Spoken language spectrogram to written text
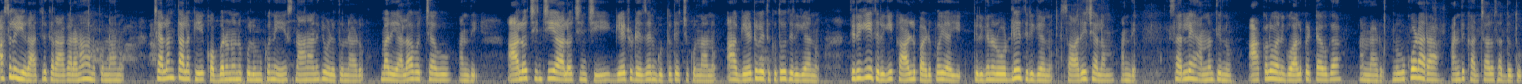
అసలు ఈ రాత్రికి రాగలనా? అనుకున్నాను. చలం తలకి కొబ్బరి నూనె పులుముకుని స్నానానికి వెళుతున్నాడు. మరి ఎలా వచ్చావు? అంది. ఆలోచించి ఆలోచించి గేటు డిజైన్ గుర్తు తెచ్చుకున్నాను. ఆ గేటు వెతుకుతూ తిరిగాను. తిరిగి తిరిగి కాళ్ళు పడిపోయాయి. తిరిగిన రోడ్లే తిరిగాను. సారీ చలం అంది. సర్లే అన్నం తిను. ఆకలు అని గోల పెట్టావుగా? అన్నాడు. నువ్వు కూడా రా అంది కంచాలు సర్దుతూ.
